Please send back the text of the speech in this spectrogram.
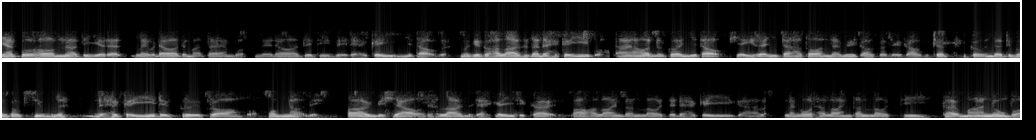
ញ៉ាត់ពោហមណតិយរ៉លេវដោតែមកតែបលេដោតែទីបេដែរកៃញីតោមកគេក៏ហឡាក៏ដែរកៃបអាហត់ក៏ញីតោជ័យរញីតហតនដែរបេកោក៏លេកោចិត្តក៏អន្តទីបងកោសៀមលេដែរកៃដែរព្រយប្រងបហមណោដែរ pa ge xiao de la de ke yi ka pa ha la dan lo te de ke yi ga la ngo tha la dan lo ti ka ma no bo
